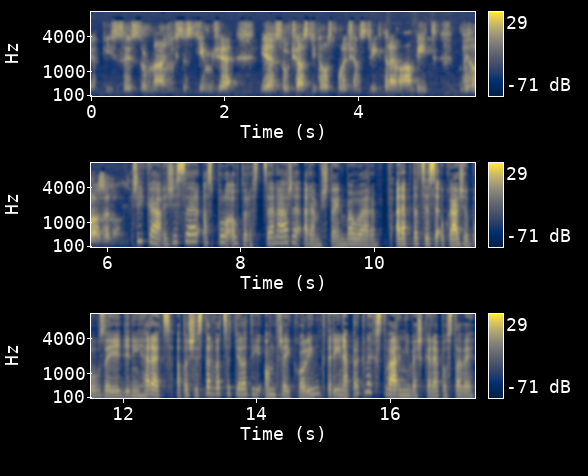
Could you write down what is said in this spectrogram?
jakýsi srovnání se s tím, že je součástí toho společenství, které má být vyhlazeno. Říká režisér a spoluautor scénáře Adam Steinbauer. V adaptaci se ukáže pouze jediný herec, a to 26-letý Ondřej Kolín, který na prknech stvární veškeré postavy.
